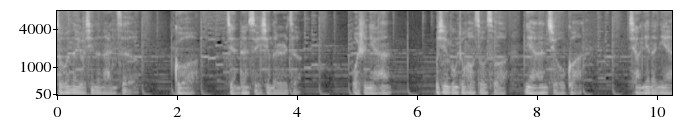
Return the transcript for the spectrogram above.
做温暖有心的男子，过简单随性的日子。我是念安，微信公众号搜索“念安酒馆”，想念的念，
